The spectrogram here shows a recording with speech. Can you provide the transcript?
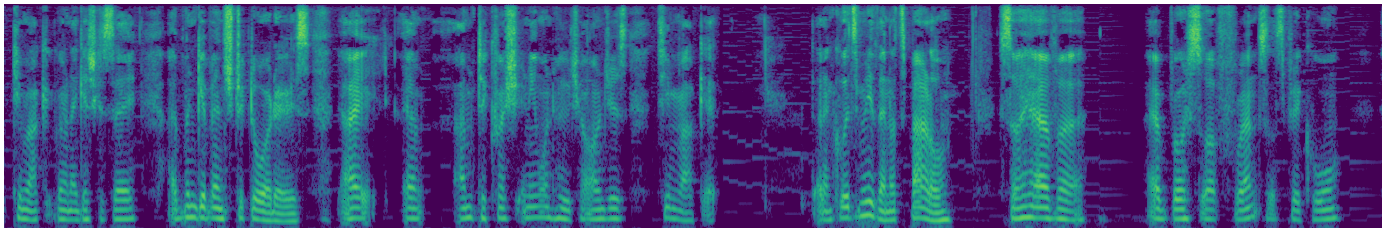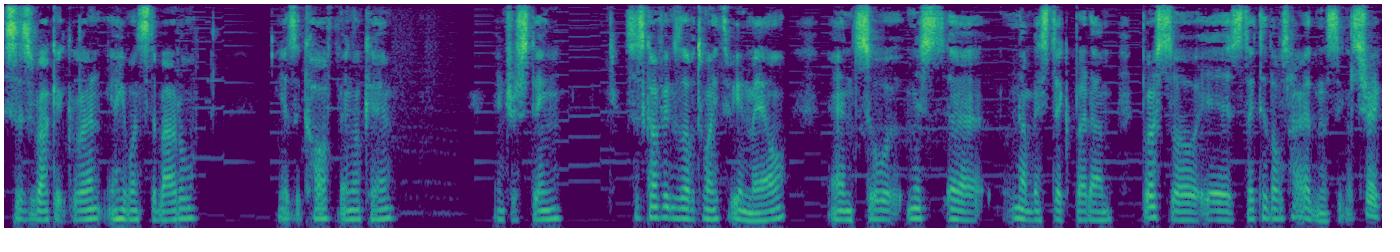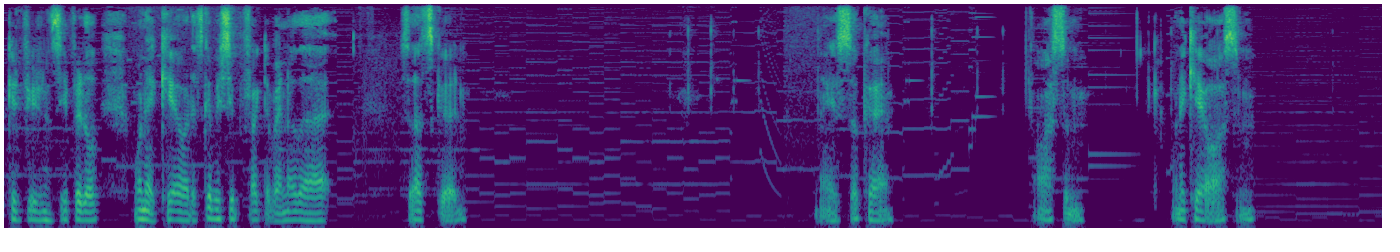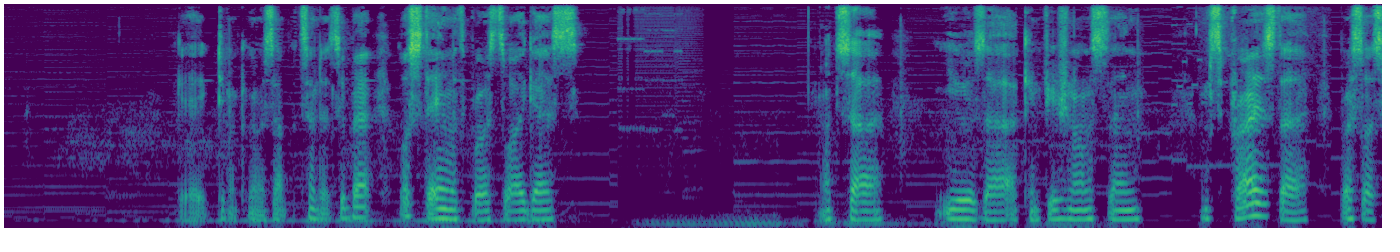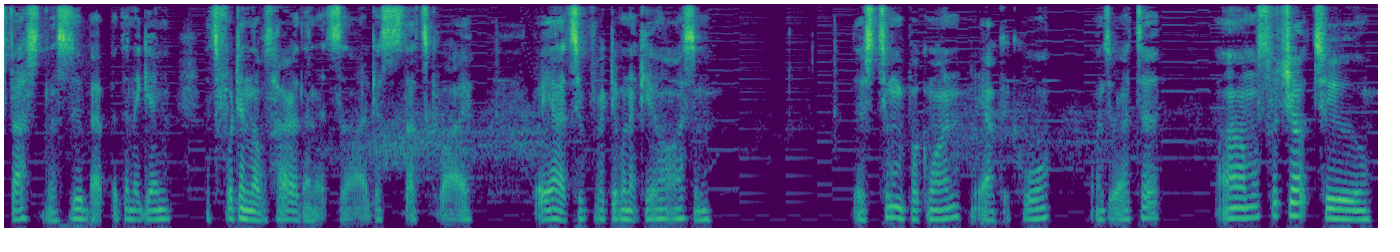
Team Rocket Grunt, I guess you could say. I've been given strict orders. I am I'm to crush anyone who challenges Team Rocket. That includes me then, let's battle. So I have uh I have Bristle up front, so that's pretty cool. This is Rocket Grunt, yeah he wants to battle. He has a Koffing, okay. Interesting. Says Coffee is level 23 in male, and so Miss, uh, not Mystic, but um, is like two levels higher than this thing. Let's try Confusion, see if it'll when it KO'd. It's gonna be super effective, I know that. So that's good. Nice, okay. Awesome. When it KO, awesome. Okay, keep my up. Send it to bet. We'll stay in with Bristle, I guess. Let's uh, use uh, confusion on this thing. I'm surprised uh, Bristle is faster than Zubat, but then again, it's 14 levels higher than it, so I guess that's why. But yeah, it's super effective when it KO, awesome. There's two more Pokemon, yeah, okay, cool. One's Rattata. Um, we'll switch out to...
